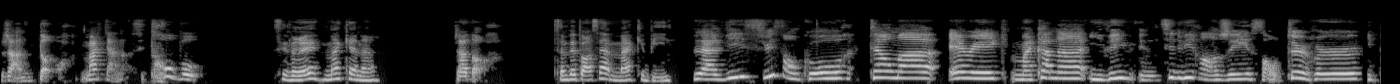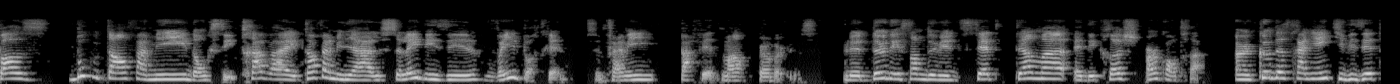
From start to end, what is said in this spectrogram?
j'adore. Makana, c'est trop beau. C'est vrai, Makana. J'adore. Ça me fait penser à Maccabee. La vie suit son cours. Thelma, Eric, Makana, ils vivent une petite vie rangée, sont heureux, ils passent beaucoup de temps en famille, donc c'est travail, temps familial, soleil des îles. Vous voyez le portrait. C'est une famille parfaitement heureuse. Le 2 décembre 2017, Thelma, décroche un contrat. Un couple d'Australiens qui visite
